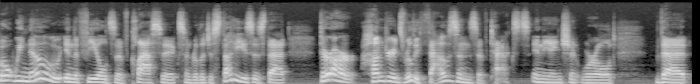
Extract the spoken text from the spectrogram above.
But what we know in the fields of classics and religious studies is that there are hundreds, really thousands of texts in the ancient world that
